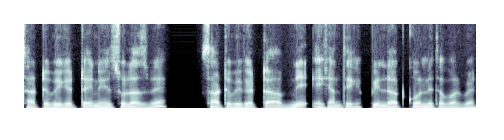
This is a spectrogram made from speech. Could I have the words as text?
সার্টিফিকেটটাই নিয়ে চলে আসবে। সার্টিফিকেটটা আপনি এখান থেকে প্রিন্ট আউট করে নিতে পারবেন।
